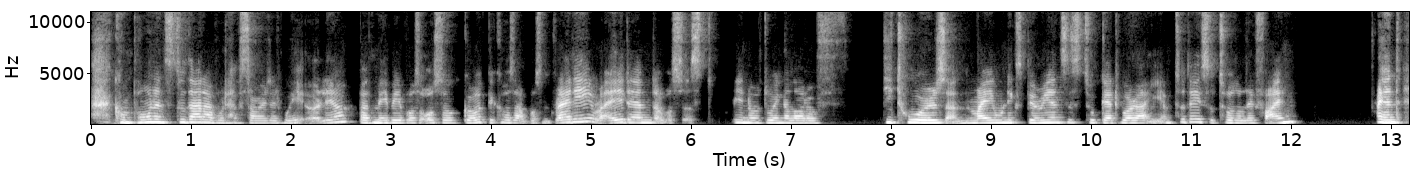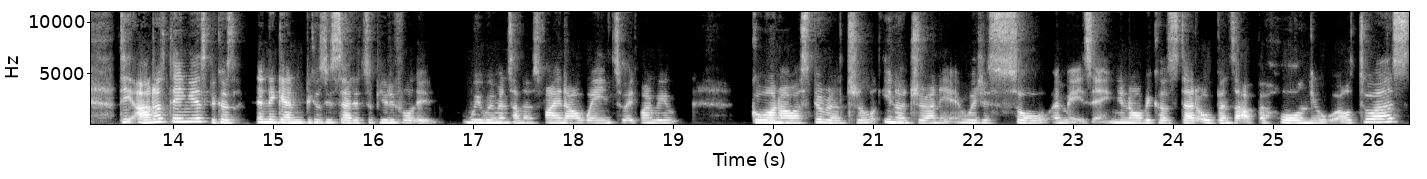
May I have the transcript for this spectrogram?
components to that, I would have started way earlier. But maybe it was also good because I wasn't ready, right? And I was just, you know, doing a lot of detours and my own experiences to get where I am today. So totally fine. And the other thing is because, and again, because you said it's so beautiful, it, we women sometimes find our way into it when we go on our spiritual inner journey, which is so amazing, you know, because that opens up a whole new world to us.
